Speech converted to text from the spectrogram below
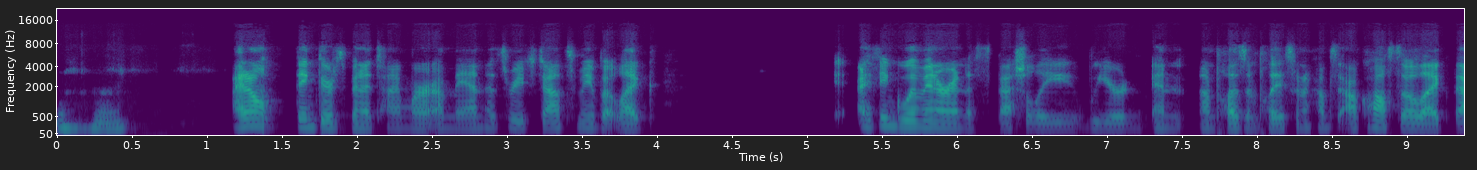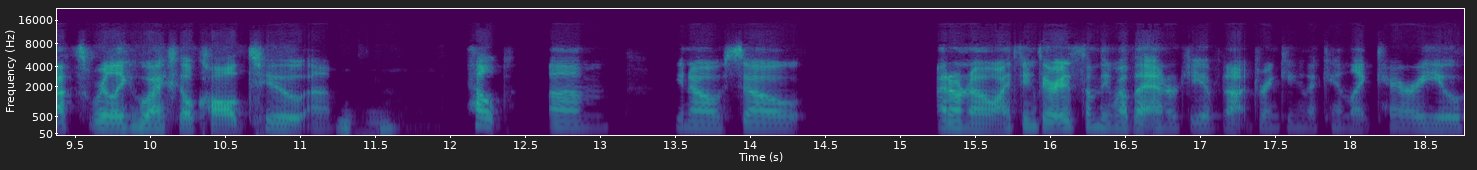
mm-hmm. i don't think there's been a time where a man has reached out to me but like I think women are in a especially weird and unpleasant place when it comes to alcohol. So like that's really who I feel called to um, mm-hmm. help. Um, you know, so I don't know. I think there is something about the energy of not drinking that can like carry you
